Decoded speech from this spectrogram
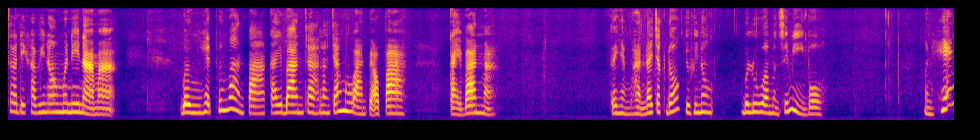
สวัสดีค่ะพี่น้องเมื่อนี้หนามา เบิงเห็ดพึ่งว่านปลาไก่บ้านจ้ะหลังจากเมื่อวานไปเอาปลาไก่บ้านมา แต่ยังผ่านได้จากดอกอยู่พี่น้องบรัวามันสิมีโบ มันแห้ง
